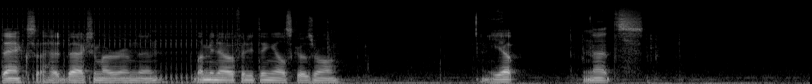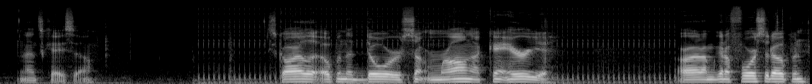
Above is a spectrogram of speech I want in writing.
Thanks. I head back to my room then. Let me know if anything else goes wrong. Yep. And that's... That's queso. Scarlet, open the door. Something wrong? I can't hear you. Alright, I'm gonna force it open.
